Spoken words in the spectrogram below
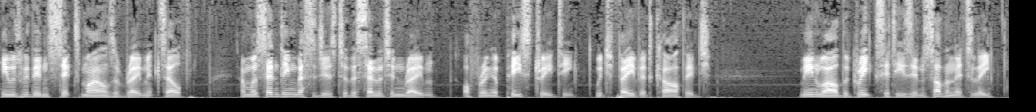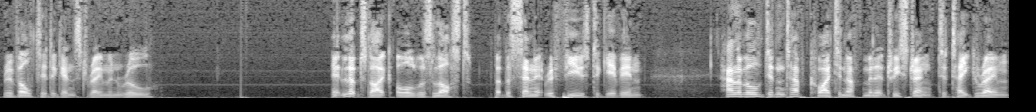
he was within six miles of Rome itself, and was sending messages to the Senate in Rome offering a peace treaty which favoured Carthage. Meanwhile, the Greek cities in southern Italy revolted against Roman rule. It looked like all was lost, but the Senate refused to give in. Hannibal didn't have quite enough military strength to take Rome,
